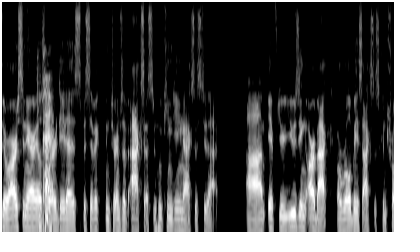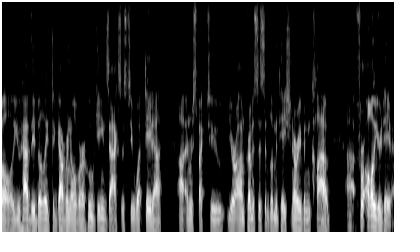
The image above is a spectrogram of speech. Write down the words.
There are scenarios okay. where data is specific in terms of access and who can gain access to that. Um, if you're using RBAC or role-based access control, you have the ability to govern over who gains access to what data uh, in respect to your on-premises implementation or even cloud uh, for all your data.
